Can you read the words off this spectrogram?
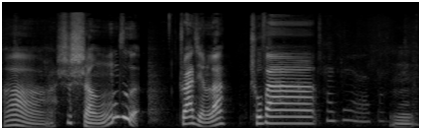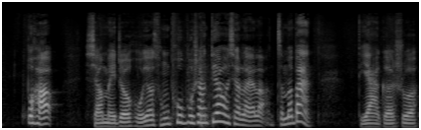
啊，是绳子，抓紧了。出发！嗯，不好，小美洲虎要从瀑布上掉下来了，怎么办？迪亚哥说：“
